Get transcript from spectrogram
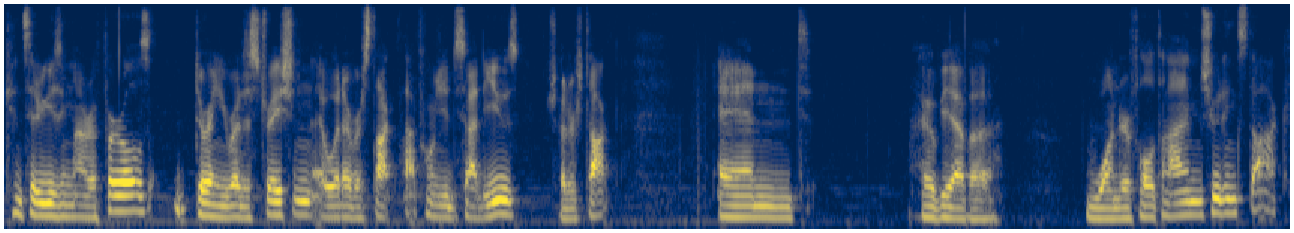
consider using my referrals during your registration at whatever stock platform you decide to use, Shutterstock. And I hope you have a wonderful time shooting stock.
